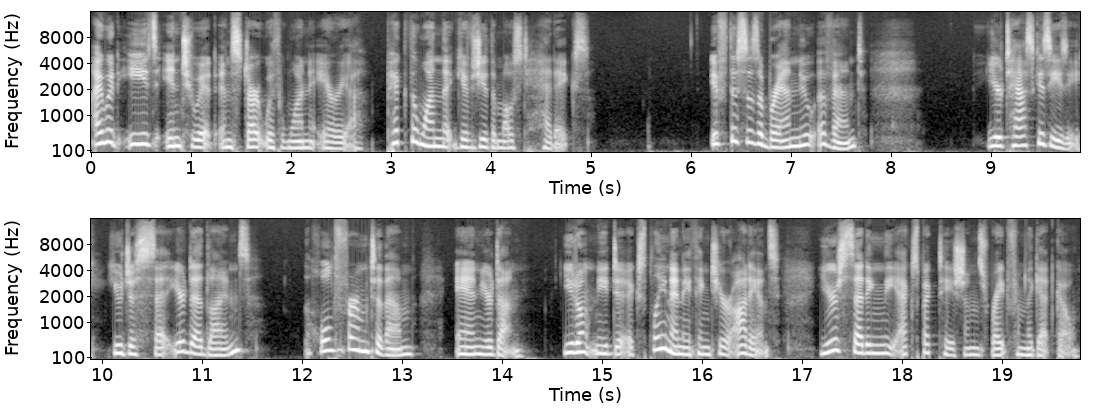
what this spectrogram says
I would ease into it and start with one area. Pick the one that gives you the most headaches. If this is a brand new event, your task is easy. You just set your deadlines, hold firm to them, and you're done. You don't need to explain anything to your audience. You're setting the expectations right from the get go.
